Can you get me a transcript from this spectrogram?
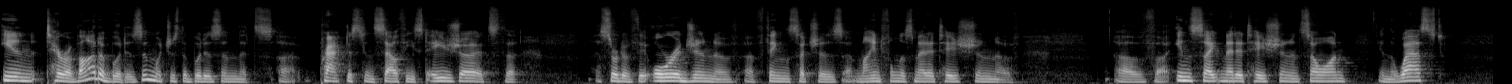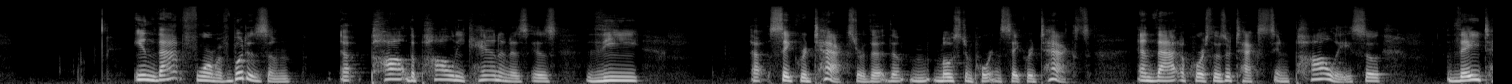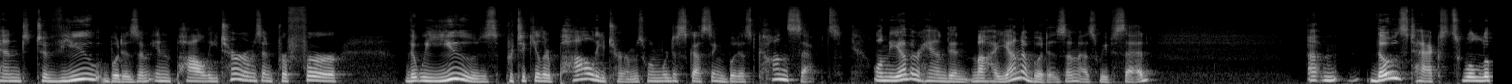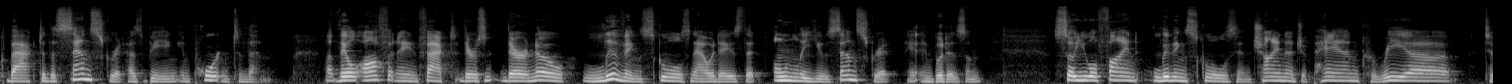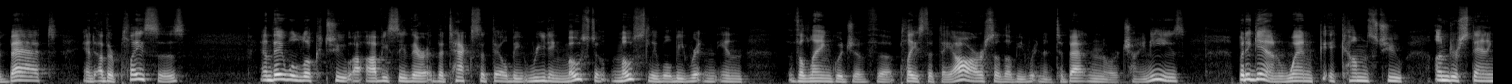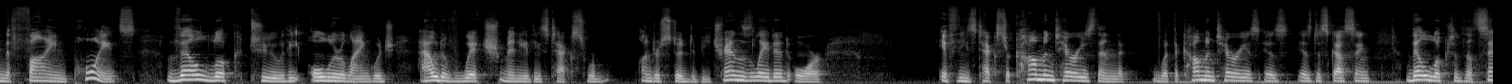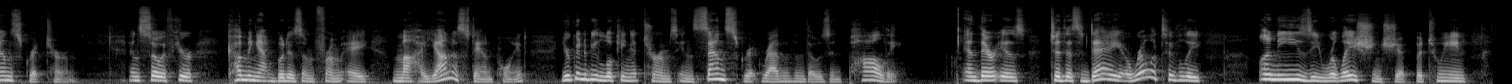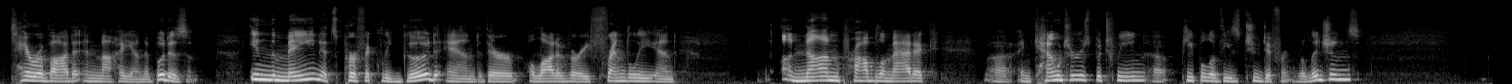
in Theravada Buddhism, which is the Buddhism that's uh, practiced in Southeast Asia, it's the sort of the origin of, of things such as uh, mindfulness meditation, of, of uh, insight meditation, and so on in the West. In that form of Buddhism, uh, pa- the Pali Canon is, is the uh, sacred text, or the, the most important sacred texts. And that, of course, those are texts in Pali. So they tend to view Buddhism in Pali terms and prefer that we use particular Pali terms when we're discussing Buddhist concepts. On the other hand, in Mahayana Buddhism, as we've said, um, those texts will look back to the Sanskrit as being important to them. Uh, they'll often, in fact, there's, there are no living schools nowadays that only use Sanskrit in, in Buddhism. So you will find living schools in China, Japan, Korea, Tibet, and other places. And they will look to, uh, obviously, the texts that they'll be reading most of, mostly will be written in the language of the place that they are, so they'll be written in Tibetan or Chinese. But again, when it comes to understanding the fine points, they'll look to the older language out of which many of these texts were understood to be translated, or if these texts are commentaries, then the, what the commentary is, is, is discussing, they'll look to the Sanskrit term. And so if you're coming at Buddhism from a Mahayana standpoint, you're going to be looking at terms in Sanskrit rather than those in Pali. And there is, to this day, a relatively uneasy relationship between Theravada and Mahayana Buddhism. In the main, it's perfectly good, and there are a lot of very friendly and non problematic uh, encounters between uh, people of these two different religions.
